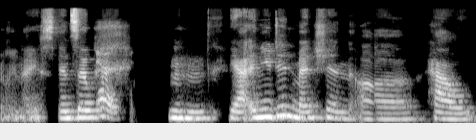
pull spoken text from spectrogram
really nice. And so, yes. mm-hmm, yeah, and you did mention uh, how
